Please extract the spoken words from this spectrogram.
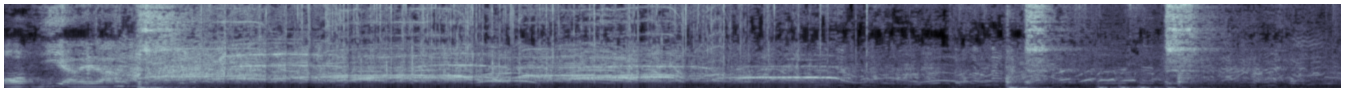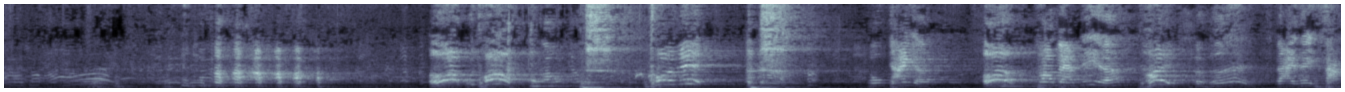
มองเฮียอะไรล่ะ เออกูชอบกูชอบแบบนี้ ถูกใจเหรอ เออชอบแบบนี้เหรอใช่เฮ้ยได้ได้สัก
